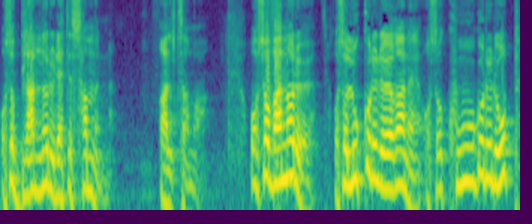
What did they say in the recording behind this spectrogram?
og så blander du dette sammen. Alt sammen. Og så vanner du, og så lukker du dørene, og så koker du det opp.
